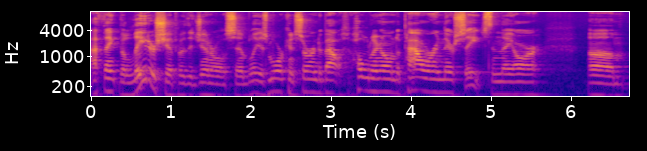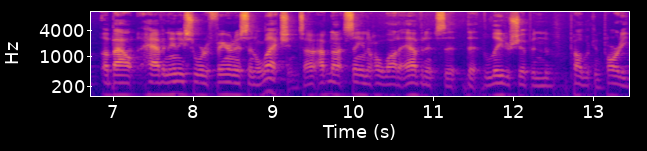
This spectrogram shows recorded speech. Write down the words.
I think the leadership of the General Assembly is more concerned about holding on to power in their seats than they are um, about having any sort of fairness in elections. I, have not seen a whole lot of evidence that, that the leadership in the Republican Party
